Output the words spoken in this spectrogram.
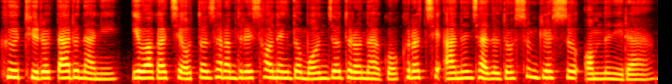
그 뒤를 따르나니 이와 같이 어떤 사람들의 선행도 먼저 드러나고 그렇지 않은 자들도 숨길 수 없느니라.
